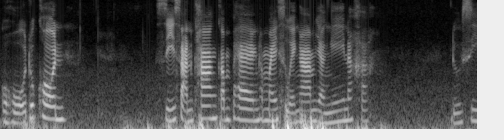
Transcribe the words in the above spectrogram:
โอ้โห ทุกคน สีสันข้างกำแพงทำไมสวยงามอย่างนี้นะคะ ดูสิ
